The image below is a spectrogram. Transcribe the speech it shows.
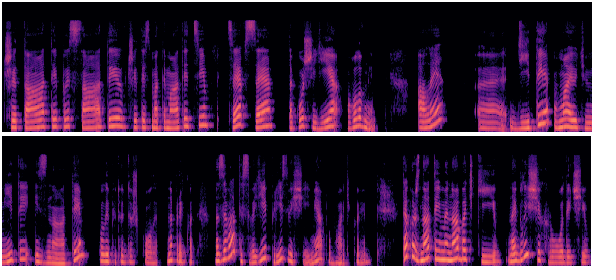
читати, писати, вчитись математиці. Це все також є головним. Але е, діти мають вміти і знати, коли підуть до школи, наприклад, називати своє прізвище, ім'я по батькові. Також знати імена батьків, найближчих родичів,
